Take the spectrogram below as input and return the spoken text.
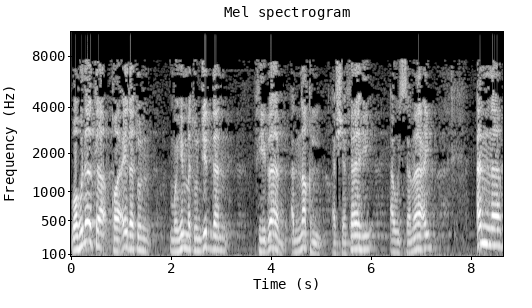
وهناك قاعدة مهمة جدا في باب النقل الشفاهي أو السماعي أن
